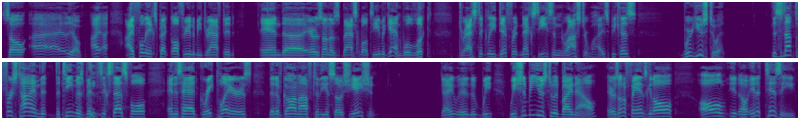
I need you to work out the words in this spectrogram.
So, uh, you know, I I fully expect all three to be drafted, and uh, Arizona's basketball team again will look drastically different next season roster-wise because we're used to it. This is not the first time that the team has been successful and has had great players that have gone off to the association. Okay, we we should be used to it by now. Arizona fans get all all you know in a tizzy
